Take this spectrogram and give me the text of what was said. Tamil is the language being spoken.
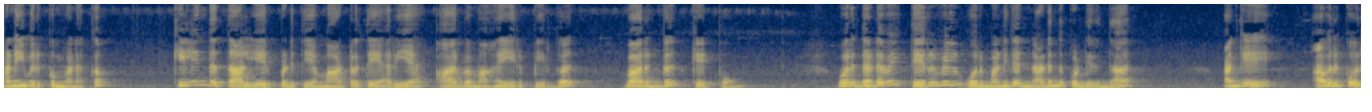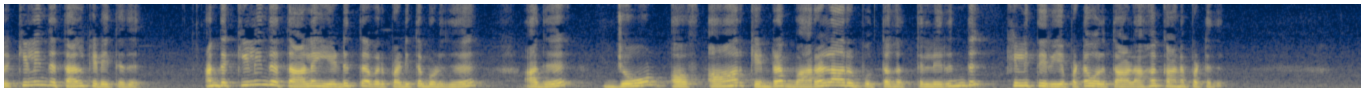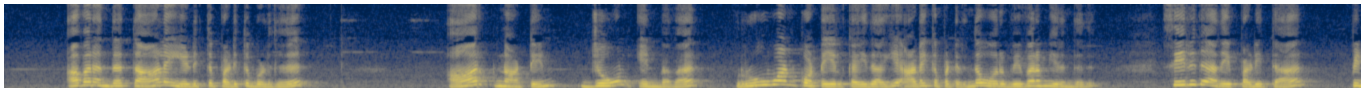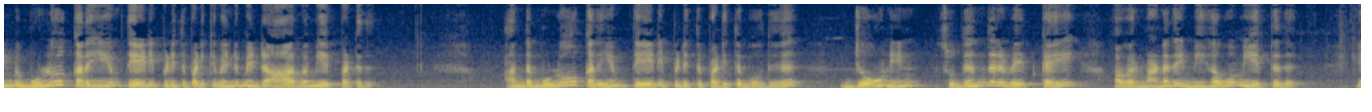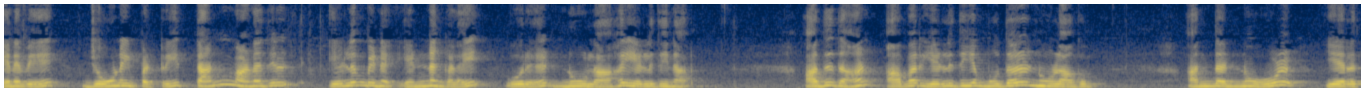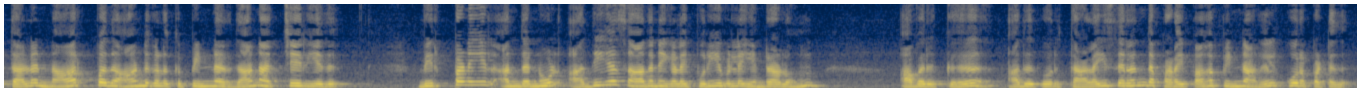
அனைவருக்கும் வணக்கம். கிழிந்த தாள் ஏற்படுத்திய மாற்றத்தை அறிய ஆர்வமாக இருப்பீர்கள். வாருங்கள் கேட்போம். ஒரு தடவை தெருவில் ஒரு மனிதர் நடந்து கொண்டிருந்தார். அங்கே அவருக்கு ஒரு கிழிந்த தாள் கிடைத்தது. அந்த கிழிந்த தாளை எடுத்து அவர் படித்த பொழுது அது ஜோன் ஆஃப் ஆர்க் என்ற வரலாறு புத்தகத்திலிருந்து கிழித்தெறியப்பட்ட ஒரு தாளாக காணப்பட்டது. அவர் அந்த தாளை எடுத்து படித்த பொழுது ஆர்க் நாட்டின் ஜோன் என்பவர் ரூவான் கோட்டையில் கைதாகி அடைக்கப்பட்டிருந்த ஒரு விவரம் இருந்தது. சிறிது அதை படித்தார் பின்பு முழு கதையையும் தேடி பிடித்து படிக்க வேண்டும் என்ற ஆர்வம் ஏற்பட்டது. அந்த முழு கதையும் தேடி பிடித்து படித்தபோது ஜோனின் சுதந்திர வேட்கை அவர் மனதை மிகவும் ஈர்த்தது. எனவே ஜோனை பற்றி தன் மனதில் எழும்பின எண்ணங்களை ஒரு நூலாக எழுதினார். அதுதான் அவர் எழுதிய முதல் நூலாகும். அந்த நூல் ஏறத்தாழ நாற்பது ஆண்டுகளுக்கு பின்னர் தான் அச்சேறியது. விற்பனையில் அந்த நூல் அதிக சாதனைகளை புரியவில்லை என்றாலும் அவருக்கு அது ஒரு தலை சிறந்த படைப்பாக பின்னாளில் கூறப்பட்டது.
